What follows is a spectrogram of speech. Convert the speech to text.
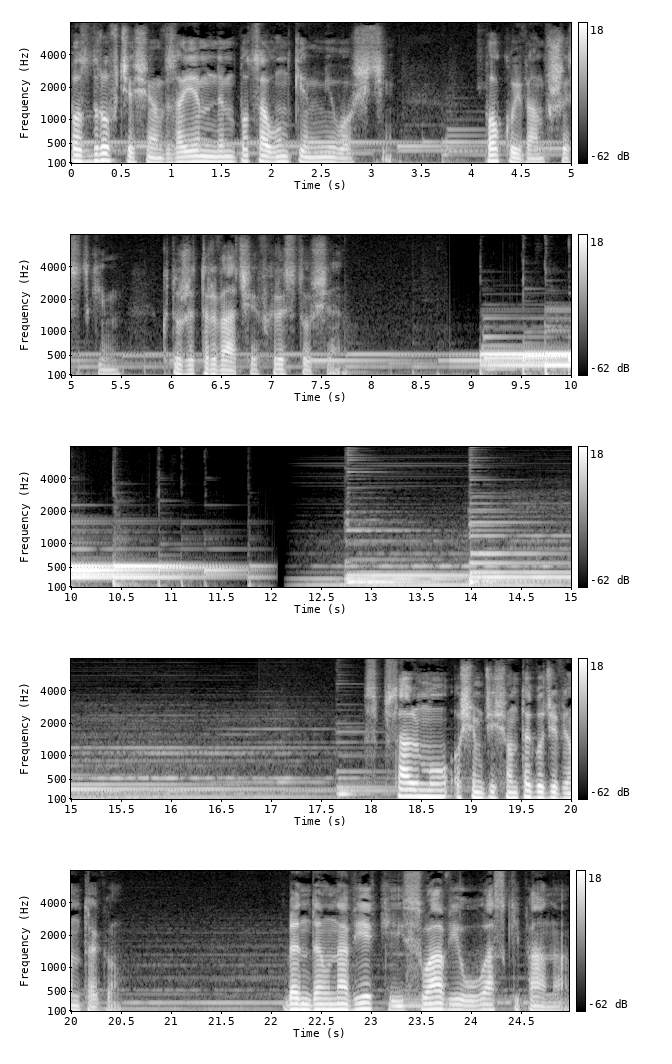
Pozdrówcie się wzajemnym pocałunkiem miłości. Pokój wam wszystkim, którzy trwacie w Chrystusie. Z Psalmu 89 Będę na wieki sławił łaski Pana.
